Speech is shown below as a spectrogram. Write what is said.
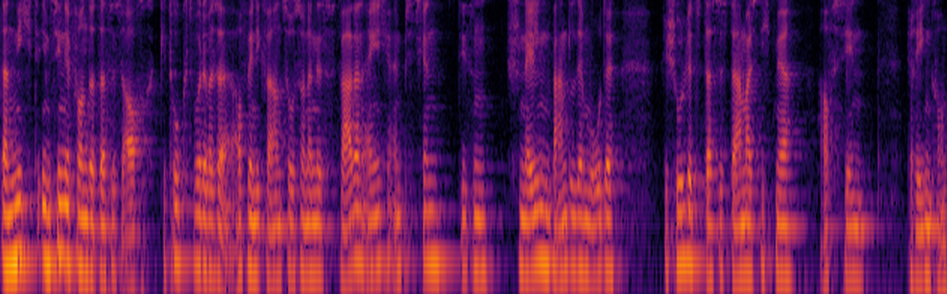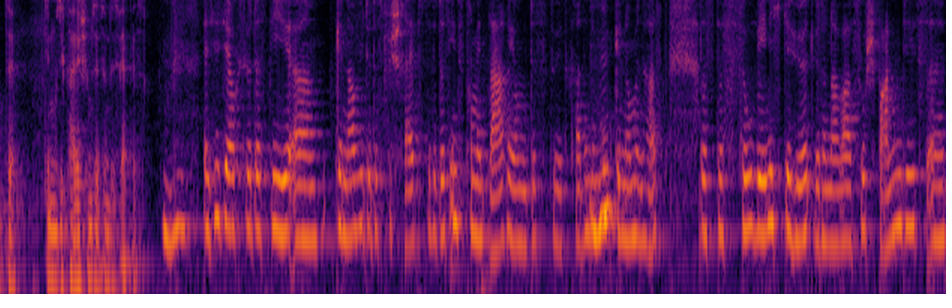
dann nicht im Sinne von, dass es auch gedruckt wurde, was aufwendig war und so, sondern es war dann eigentlich ein bisschen diesem schnellen Wandel der Mode geschuldet, dass es damals nicht mehr Aufsehen erregen konnte, die musikalische Umsetzung des Werkes. Es ist ja auch so, dass die, äh, genau wie du das beschreibst, also das Instrumentarium, das du jetzt gerade in den mhm. Mund genommen hast, dass das so wenig gehört wird und aber so spannend ist, äh,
